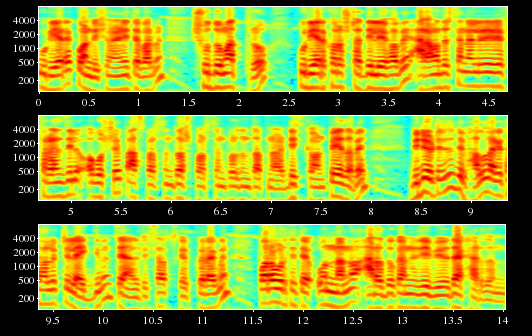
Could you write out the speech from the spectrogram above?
কুরিয়ারে কন্ডিশনে নিতে পারবেন। শুধুমাত্র কুরিয়ার খরচটা দিলেই হবে। আর আমাদের চ্যানেলের রেফারেন্স দিলে অবশ্যই পাঁচ পার্সেন্ট দশ পার্সেন্ট পর্যন্ত আপনারা ডিসকাউন্ট পেয়ে যাবেন। ভিডিওটি যদি ভালো লাগে তাহলে একটি লাইক দিবেন চ্যানেলটি সাবস্ক্রাইব করে রাখবেন। পরবর্তীতে অন্যান্য আরও দোকানের রিভিউ দেখার জন্য।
